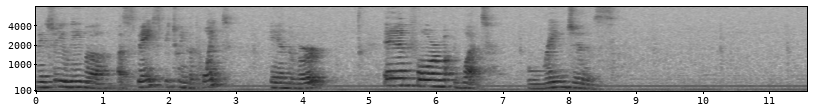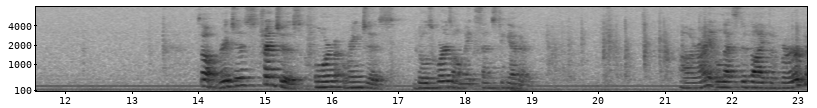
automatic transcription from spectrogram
Make sure you leave a, a space between the point and the verb. And form what? Ranges. So ridges, trenches, form ranges. Those words all make sense together. All right, let's divide the verb.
